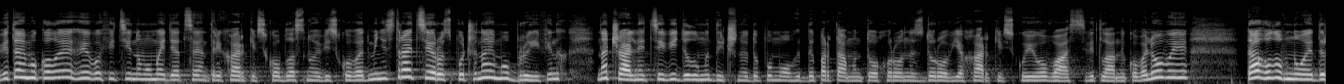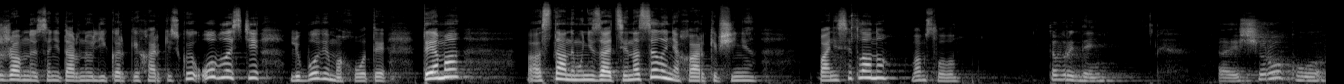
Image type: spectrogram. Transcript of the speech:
Вітаємо колеги в офіційному медіа-центрі Харківської обласної військової адміністрації. Розпочинаємо брифінг начальниці відділу медичної допомоги Департаменту охорони здоров'я Харківської ОВА Світлани Ковальової та головної державної санітарної лікарки Харківської області Любові Махоти. Тема стан імунізації населення Харківщині. Пані Світлано, вам слово. Добрий день. Е, Щороку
